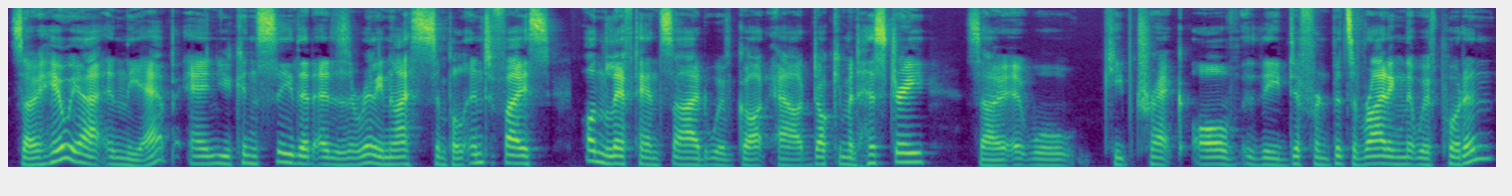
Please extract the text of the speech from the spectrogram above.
So here we are in the app and you can see that it is a really nice simple interface. On the left hand side we've got our document history so it will keep track of the different bits of writing that we've put in.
